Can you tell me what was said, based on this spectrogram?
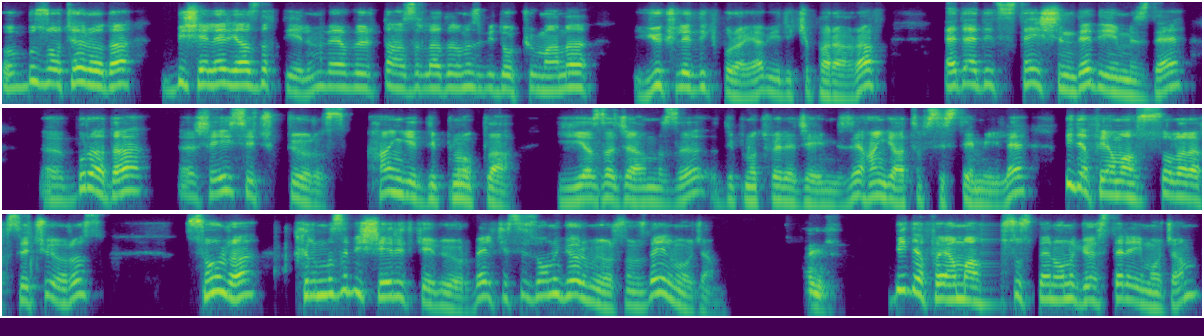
Bu Zotero'da bir şeyler yazdık diyelim ve Word'de hazırladığımız bir dokümanı yükledik buraya bir iki paragraf. Add Edit Station dediğimizde e, burada e, şeyi seçiyoruz. Hangi dipnotla yazacağımızı, dipnot vereceğimizi, hangi atıf sistemiyle bir defaya mahsus olarak seçiyoruz. Sonra kırmızı bir şerit geliyor. Belki siz onu görmüyorsunuz değil mi hocam? Hayır. Bir defaya mahsus ben onu göstereyim hocam.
